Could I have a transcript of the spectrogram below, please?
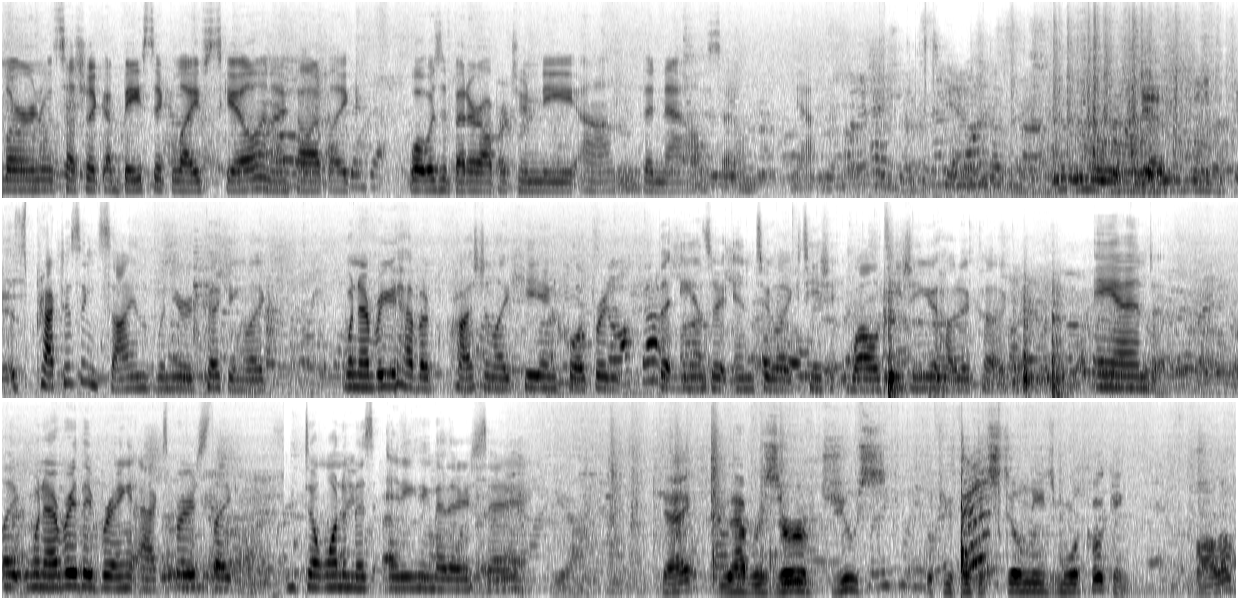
learn with such like a basic life skill. And I thought like, what was a better opportunity um, than now? So yeah. It's practicing signs when you're cooking. Like, whenever you have a question, like he incorporated the answer into like teaching while teaching you how to cook, and like whenever they bring experts, like don't want to miss anything that they say. Yeah. Okay, you have reserved juice if you think it still needs more cooking. Follow?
